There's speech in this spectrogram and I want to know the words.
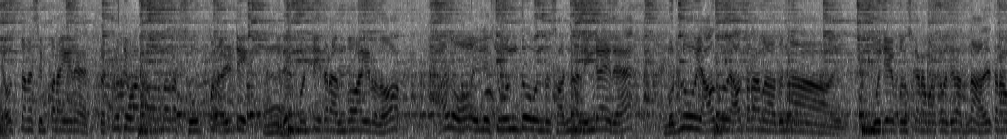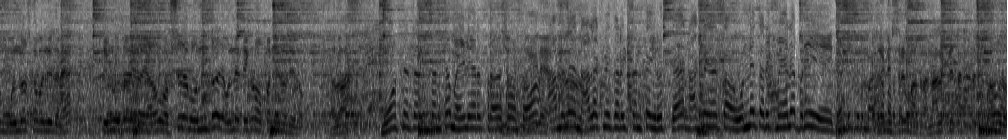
ದೇವಸ್ಥಾನ ಸಿಂಪಲ್ ಆಗಿದೆ. ಪ್ರಕೃತಿ ವಾತಾವರಣ ಸೂಪರ್ ಅಲ್ಟಿ. ಇದೇ ಕೊಟ್ಟಿ ಈ ಥರ ಅನುಭವ ಆಗಿರೋದು. ಆದರೂ ಇಲ್ಲಿ ಒಂದು ಒಂದು ಸಣ್ಣ ಲಿಂಗ ಇದೆ. ಮೊದಲು ಯಾವುದು ಯಾವ ಥರ ಅದನ್ನ ಪೂಜೆ ಪುನಸ್ಕಾರ ಮಾಡ್ಕೊಂಡು ಅದನ್ನ ಅದೇ ಥರ ಮುಂದುವರ್ಸ್ಕೊಂಡು ಬಂದಿದ್ದಾರೆ. ತಿಂಗಳು ಯಾವ ವರ್ಷದಲ್ಲಿ ಒಂದು ಒಂದೇ ತಿಂಗಳು ಓಪನ್ ಇರೋದು ಇದು. ಅಲ್ವಾ? ಮೂವತ್ತನೇ ತಾರೀಕು ತನಕ ಮಹಿಳೆಯರ ಪ್ರವೇಶ ಉಂಟು. ಆಮೇಲೆ ನಾಲ್ಕನೇ ತಾರೀಕು ತನಕ ಇರುತ್ತೆ. ನಾಲ್ಕನೇ ಒಂದನೇ ತಾರೀಕು ಮೇಲೆ ಬರೀ ಗಂಡಸರು ಮಾತ್ರ ಗಂಡಸರಿಗೆ ಮಾತ್ರ. ನಾಲ್ಕನೇ ತಾರೀಕು ಹೌದು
